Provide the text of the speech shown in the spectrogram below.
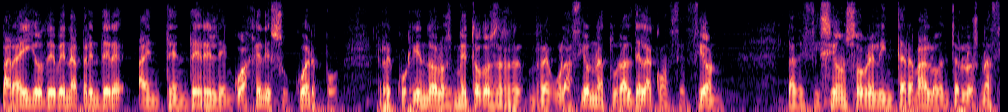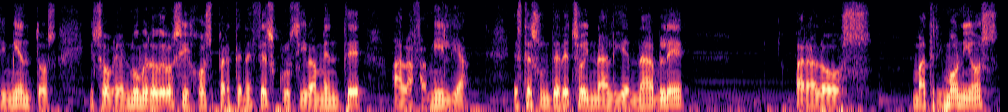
Para ello deben aprender a entender el lenguaje de su cuerpo, recurriendo a los métodos de regulación natural de la concepción. La decisión sobre el intervalo entre los nacimientos y sobre el número de los hijos pertenece exclusivamente a la familia este es un derecho inalienable para los matrimonios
